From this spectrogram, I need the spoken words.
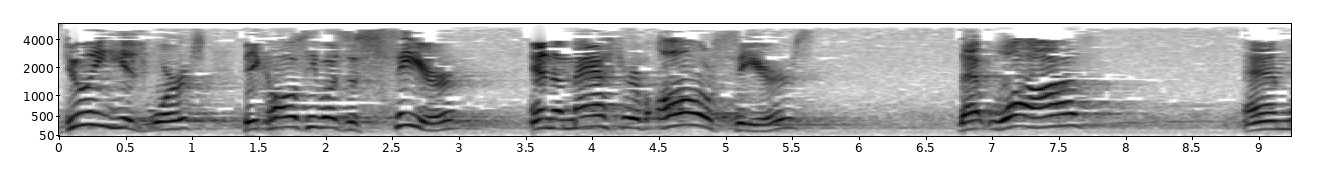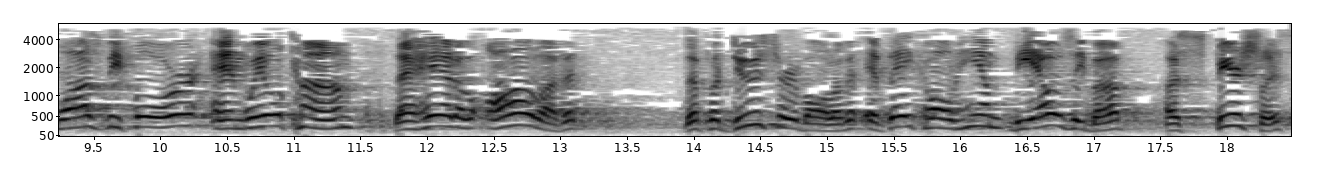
doing His works because He was a seer and the master of all seers that was and was before and will come, the head of all of it, the producer of all of it, if they called Him Beelzebub, a spiritualist,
